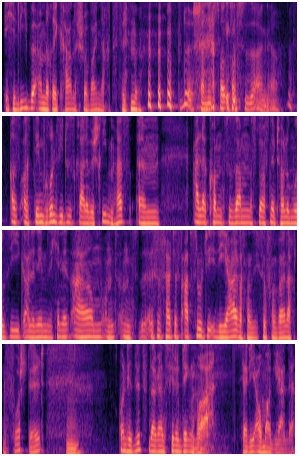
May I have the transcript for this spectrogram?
ich liebe amerikanische Weihnachtsfilme. Da ist ja nichts aus, zu sagen, ja. Aus, aus dem Grund, wie du es gerade beschrieben hast, ähm, alle kommen zusammen, es läuft eine tolle Musik, alle nehmen sich in den Arm und, und es ist halt das absolute Ideal, was man sich so von Weihnachten vorstellt. Mhm. Und jetzt sitzen da ganz viele und denken, boah, das hätte ich auch mal gerne.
